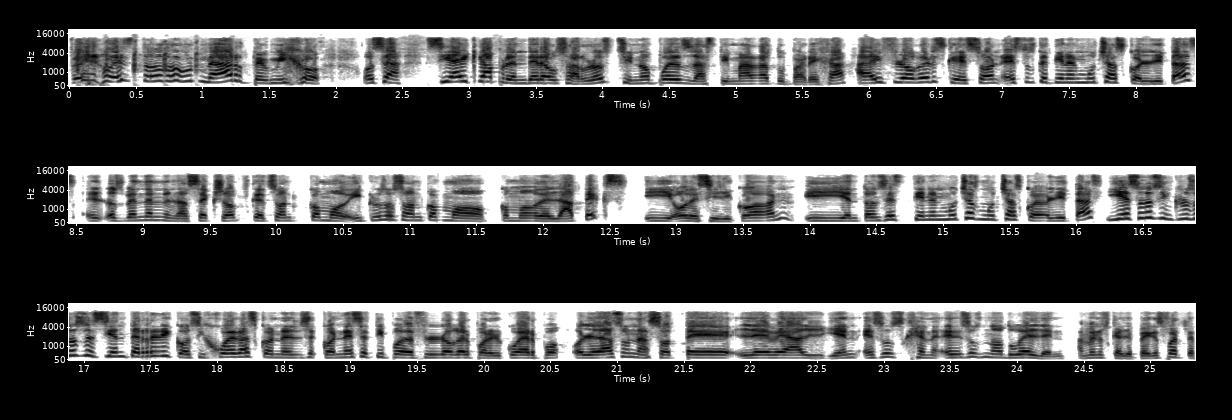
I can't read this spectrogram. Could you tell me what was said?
pero es todo un arte, mijo. O sea, sí hay que aprender a usarlos, si no puedes lastimar a tu pareja. Hay floggers que son, estos que tienen muchas colitas, eh, los venden en las sex shops, que son como, incluso son como, como de látex y, o de silicón, y entonces tienen muchas, muchas colitas, y esos incluso se siente rico si juegas con, el, con ese tipo de flogger por el cuerpo o le das un azote leve a alguien, esos, esos no duelen, a menos que le pegues fuerte,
